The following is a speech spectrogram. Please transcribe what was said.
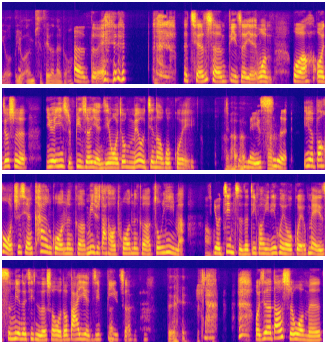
有有 NPC 的那种。嗯，对。全程闭着眼，我我我就是因为一直闭着眼睛，我就没有见到过鬼。每一次，因为包括我之前看过那个密室大逃脱那个综艺嘛，有镜子的地方一定会有鬼。每一次面对镜子的时候，我都把眼睛闭着。对。我记得当时我们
